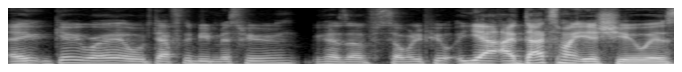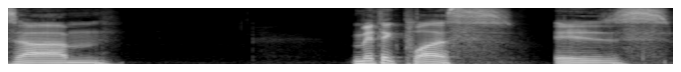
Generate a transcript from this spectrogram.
give you it will definitely be misviewing because of so many people. Yeah, I, that's my issue. Is um, Mythic Plus is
